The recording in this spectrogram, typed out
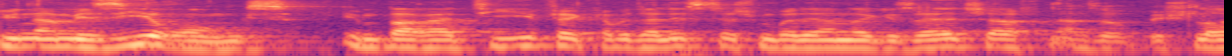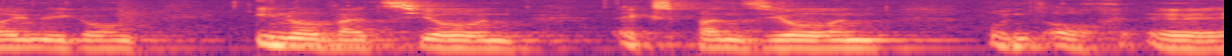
Dynamisierungsimperative kapitalistisch moderner Gesellschaften, also Beschleunigung, Innovation, Expansion und auch äh,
